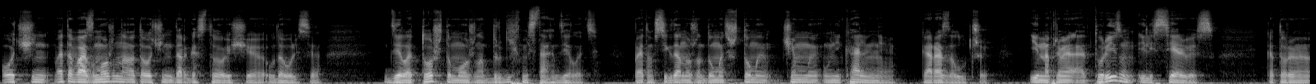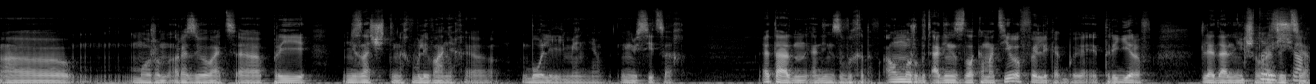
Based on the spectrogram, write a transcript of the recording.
очень, это возможно, это очень дорогостоящее удовольствие. Делать то, что можно в других местах делать. Поэтому всегда нужно думать, что мы, чем мы уникальнее, гораздо лучше. И, например, туризм или сервис, который э, можем развивать э, при незначительных вливаниях, э, более или менее инвестициях. Это один, один из выходов. А он может быть один из локомотивов или как бы триггеров для дальнейшего Что развития. еще,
